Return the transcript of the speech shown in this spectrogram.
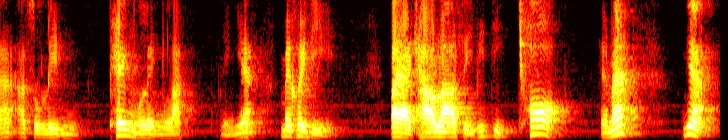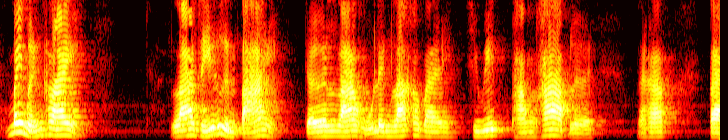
นะอสุรินเพ่งเล็งลักอย่างเงี้ยไม่ค่อยดี แต่ชาวราศีพิจิกชอบเห็นไหมเนี่ยไม่เหมือนใคร ราศีอื่นตาย เจอราหูเล็งลักเข้าไป ชีวิตพังภาพเลยนะครับ แต่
